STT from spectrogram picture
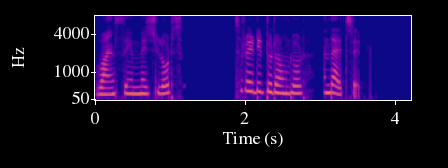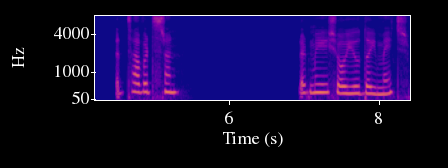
Once the image loads, it's ready to download and that's it. That's how it's done let me show you the image.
